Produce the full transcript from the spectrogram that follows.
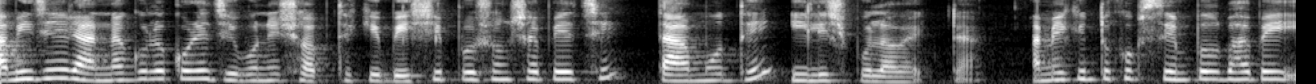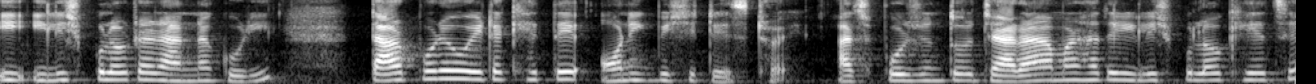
আমি যে রান্নাগুলো করে জীবনে সব থেকে বেশি প্রশংসা পেয়েছি, তার মধ্যে ইলিশ পোলাও একটা। আমি কিন্তু খুব সিম্পলভাবে এই ইলিশ পোলাওটা রান্না করি, তারপরেও এটা খেতে অনেক বেশি টেস্ট হয়। আজ পর্যন্ত যারা আমার হাতের ইলিশ পোলাও খেয়েছে,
